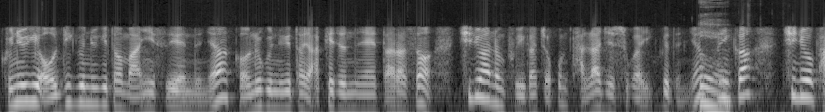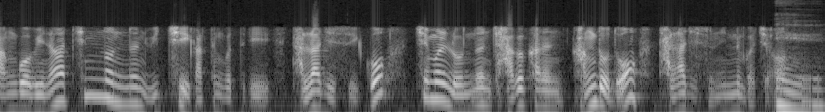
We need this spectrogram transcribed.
근육이 어디 근육이 더 많이 쓰였느냐, 어느 근육이 더 약해졌느냐에 따라서 치료하는 부위가 조금 달라질 수가 있거든요. 예. 그러니까 치료 방법이나 침 놓는 위치 같은 것들이 달라질 수 있고 침을 놓는 자극하는 강도도 달라질 수는 있는 거죠. 예.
